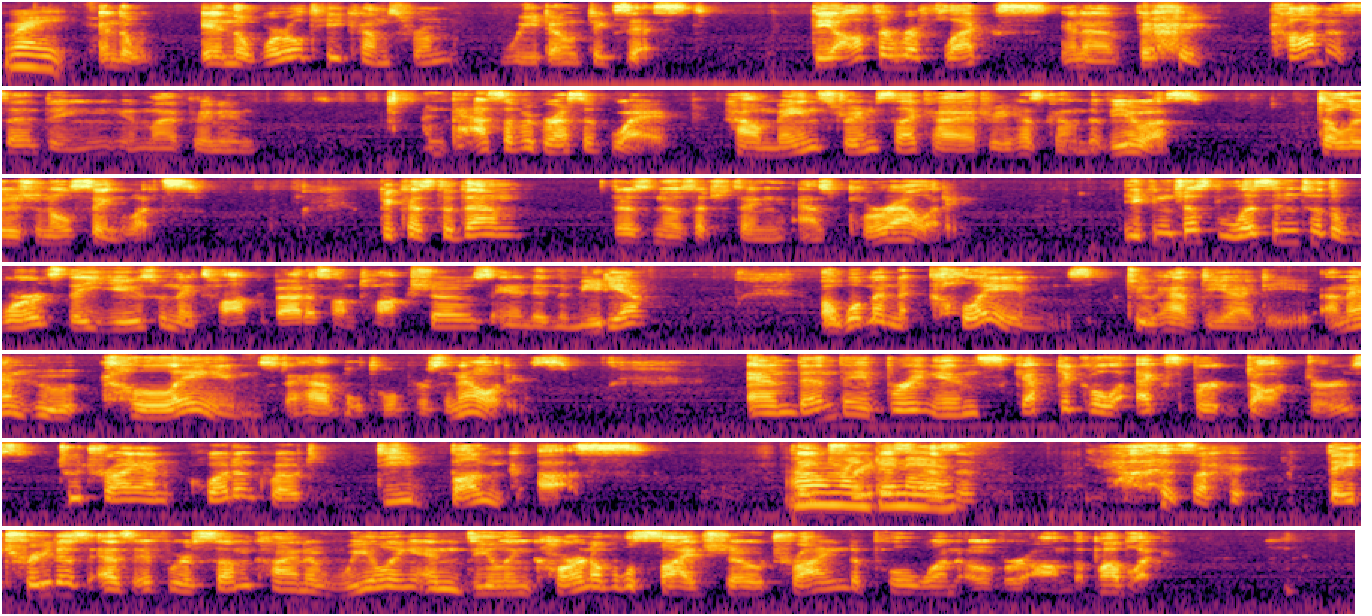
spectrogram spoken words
Right. In the in the world he comes from, we don't exist. The author reflects in a very condescending, in my opinion, and passive aggressive way how mainstream psychiatry has come to view us. Delusional singlets. Because to them, there's no such thing as plurality. You can just listen to the words they use when they talk about us on talk shows and in the media, a woman claims to have DID, a man who claims to have multiple personalities. And then they bring in skeptical expert doctors to try and quote unquote debunk us. They oh my goodness. If, yeah, sorry. They treat us as if we're some kind of wheeling and dealing carnival sideshow trying to pull one over on the public.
